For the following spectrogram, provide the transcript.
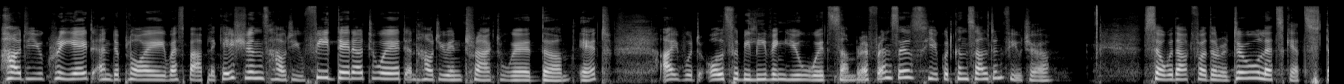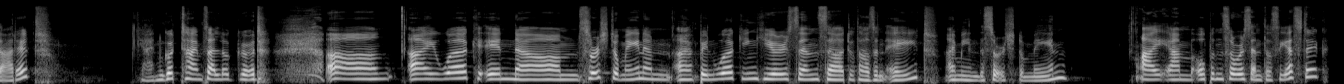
How do you create and deploy Vespa applications? How do you feed data to it? And how do you interact with uh, it? I would also be leaving you with some references you could consult in future. So without further ado, let's get started. Yeah, in good times, I look good. Um, I work in um, search domain, and I've been working here since uh, 2008. I mean, the search domain. I am open source enthusiastic,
